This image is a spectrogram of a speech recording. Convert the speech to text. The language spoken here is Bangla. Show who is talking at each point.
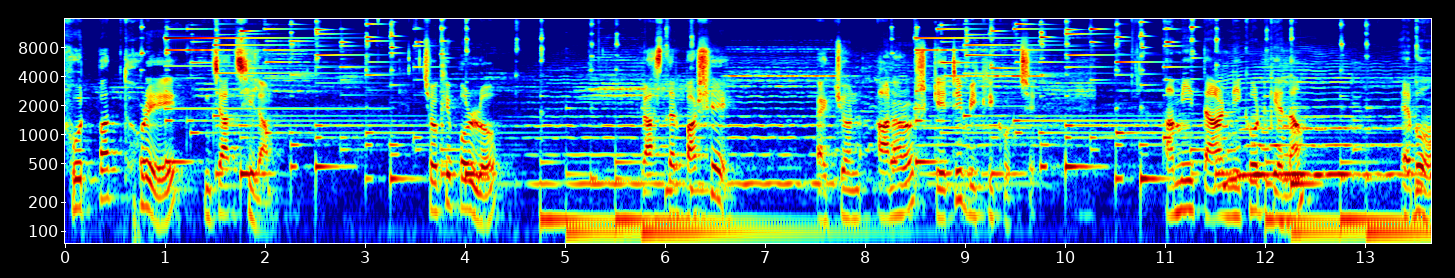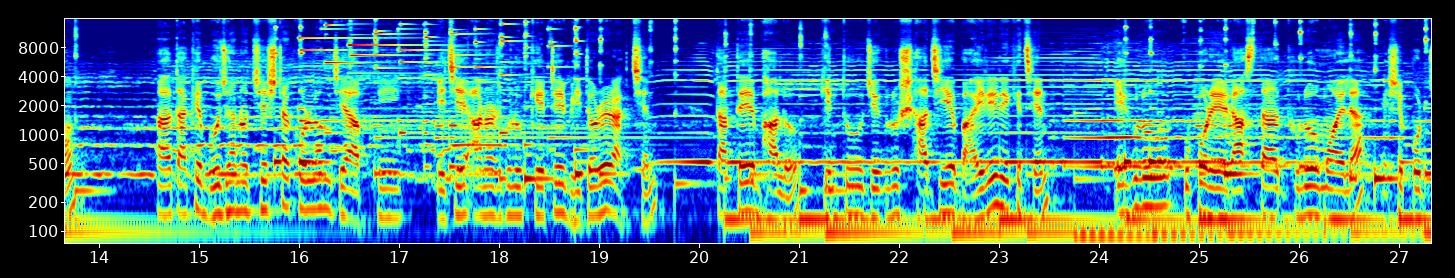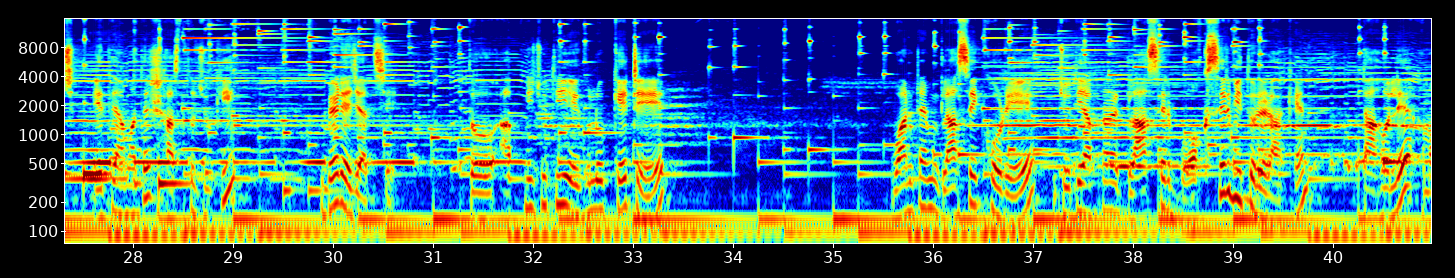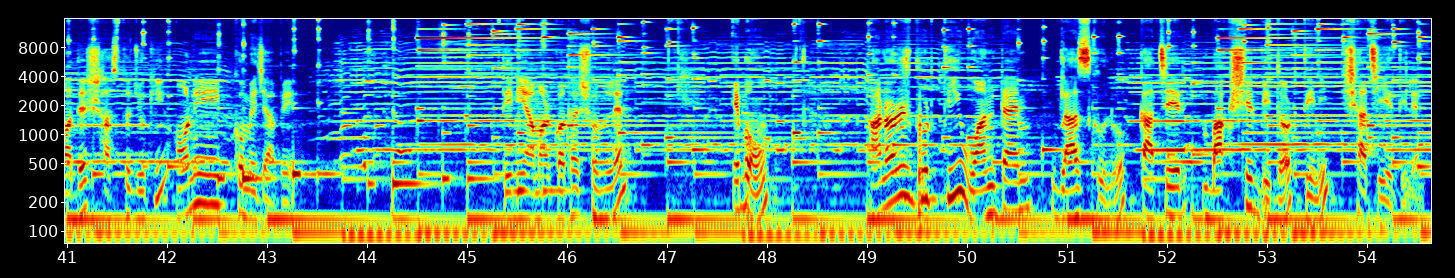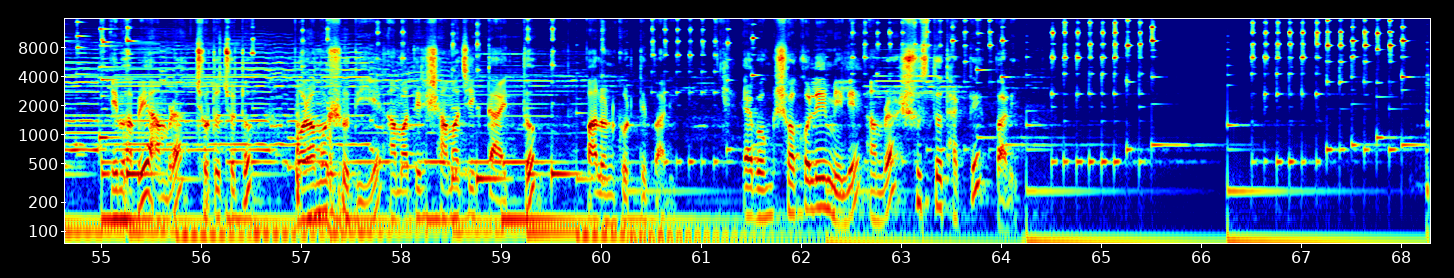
Speaker 1: ফুটপাত ধরে যাচ্ছিলাম। চোখে পড়ল, রাস্তার পাশে একজন আনারস কেটে বিক্রি করছে। আমি তার নিকট গেলাম এবং তাকে বোঝানোর চেষ্টা করলাম যে আপনি এই যে আনারসগুলো কেটে ভিতরে রাখছেন, তাতে ভালো, কিন্তু যেগুলো সাজিয়ে বাইরে রেখেছেন এগুলো উপরে রাস্তার ধুলো ময়লা এসে পড়ছে। এতে আমাদের স্বাস্থ্য ঝুঁকি বেড়ে যাচ্ছে। তো আপনি যদি এগুলো কেটে ওয়ান টাইম গ্লাসে করে যদি আপনার গ্লাসের বক্সের ভিতরে রাখেন, তাহলে আমাদের স্বাস্থ্য ঝুঁকি অনেক কমে যাবে। তিনি আমার কথা শুনলেন এবং আনারস ভর্তি ওয়ান টাইম গ্লাসগুলো কাচের বাক্সের ভিতর তিনি সাজিয়ে দিলেন। এভাবে আমরা ছোট ছোট পরামর্শ দিয়ে আমাদের সামাজিক দায়িত্ব পালন করতে পারি এবং সকলে মিলে আমরা সুস্থ থাকতে পারি।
